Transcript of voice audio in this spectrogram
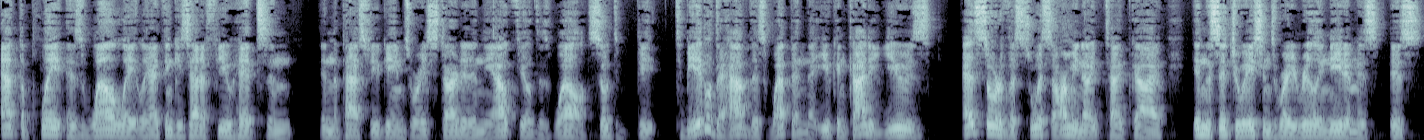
at the plate as well lately. I think he's had a few hits in in the past few games where he started in the outfield as well. So to be to be able to have this weapon that you can kind of use as sort of a Swiss Army knife type guy in the situations where you really need him is is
